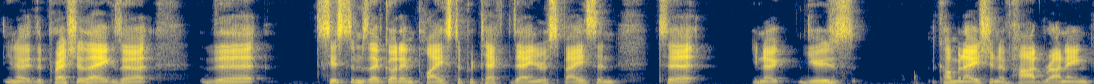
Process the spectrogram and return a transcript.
you know, the pressure they exert, the systems they've got in place to protect dangerous space and to, you know, use combination of hard running,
